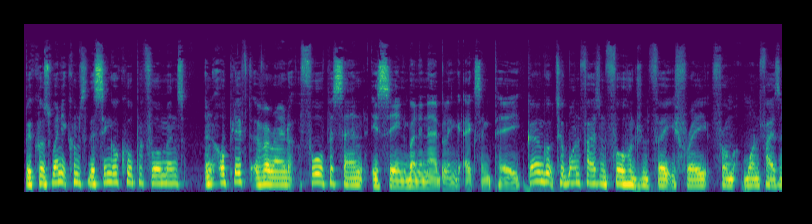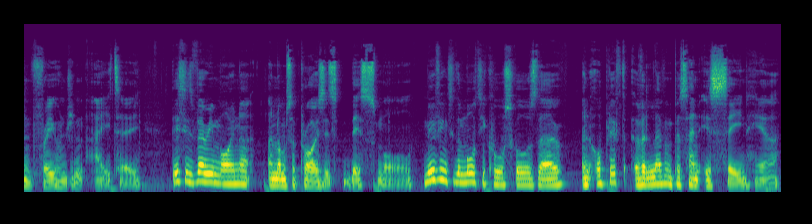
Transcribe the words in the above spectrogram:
because when it comes to the single core performance, an uplift of around 4% is seen when enabling XMP, going up to 1433 from 1380. This is very minor and I'm surprised it's this small. Moving to the multi-core scores though, an uplift of 11% is seen here.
